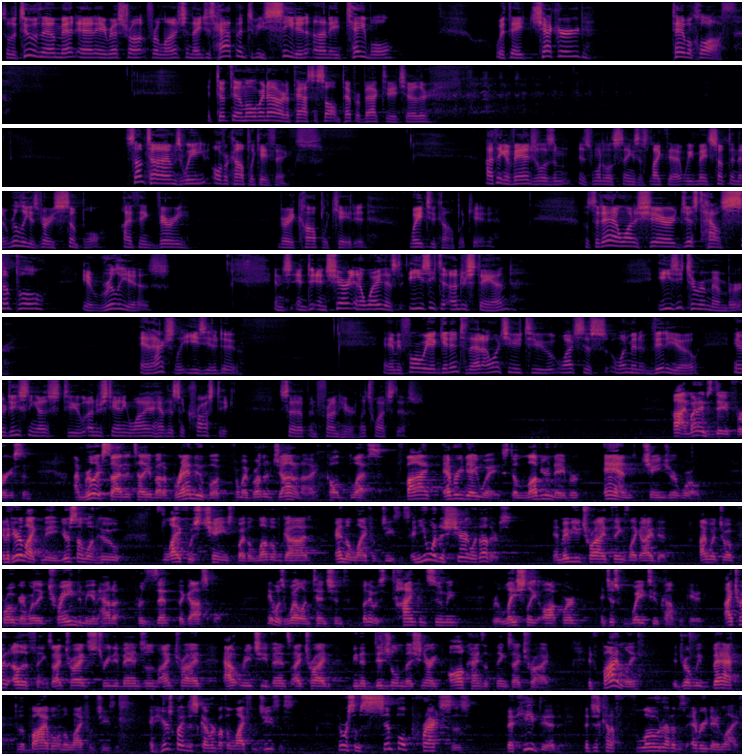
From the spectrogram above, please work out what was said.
So the two of them met at a restaurant for lunch, and they just happened to be seated on a table with a checkered tablecloth. It took them over an hour to pass the salt and pepper back to each other. Sometimes we overcomplicate things. I think evangelism is one of those things that's like that. We've made something that really is very simple, I think very, very complicated, way too complicated. So today I want to share just how simple it really is and, and, and share it in a way that's easy to understand, easy to remember, and actually easy to do. And before we get into that, I want you to watch this one minute video introducing us to understanding why I have this acrostic set up in front here. Let's watch this. Hi, my name is Dave Ferguson. I'm really excited to tell you about a brand new book from my brother Jon and I called Bless Five Everyday Ways to Love Your Neighbor and Change Your World. And if you're like me, you're someone whose life was changed by the love of God and the life of Jesus, and you want to share it with others. And maybe you tried things like I did. I went to a program where they trained me in how to present the gospel. It was well intentioned, but it was time consuming, relationally awkward, and just way too complicated. I tried other things. I tried street evangelism. I tried outreach events. I tried being a digital missionary, all kinds of things I tried. And finally, it drove me back to the Bible and the life of Jesus. And here's what I discovered about the life of Jesus there were some simple practices that he did that just kind of flowed out of his everyday life.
